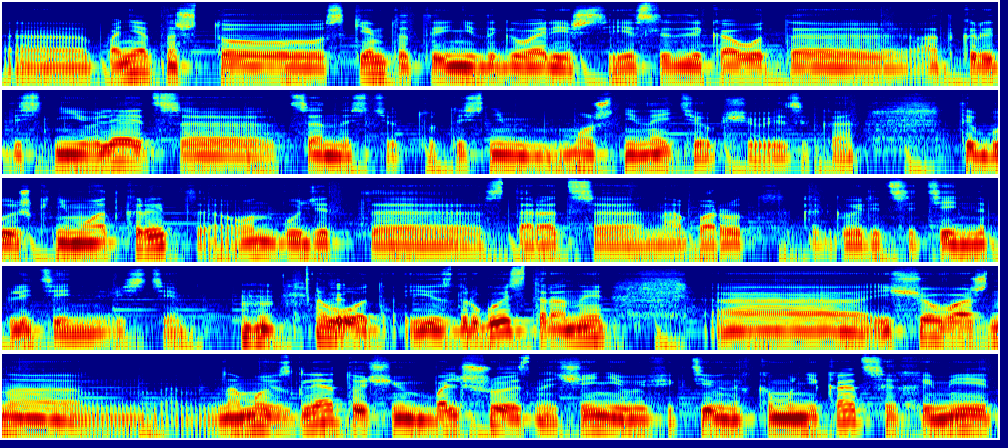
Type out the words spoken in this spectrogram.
Э, понятно, что с кем-то ты не договоришься, если для кого-то открытость не является ценностью, то ты с ним можешь не найти общего языка. Ты будешь к нему открыт, он будет э, стараться, наоборот, как говорится, тень на плетень навести. Вот. И с другой стороны, э, еще важно, на мой взгляд, очень большое значение в эффективных коммуникациях имеет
